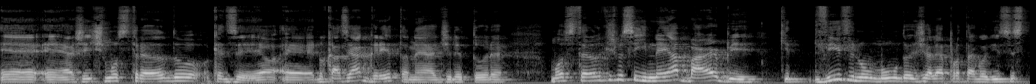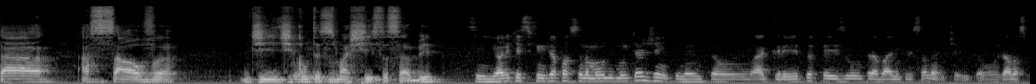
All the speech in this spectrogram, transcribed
É, é a gente mostrando. Quer dizer, é- é, no caso é a Greta, né? A diretora. Mostrando que, tipo assim, nem a Barbie, que vive num mundo onde ela é a protagonista, está a salva de, de contextos machistas, sabe? Sim, e olha que esse filme já passou na mão de muita gente, né? Então a Greta fez um trabalho impressionante aí. Então vamos dar nossos,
